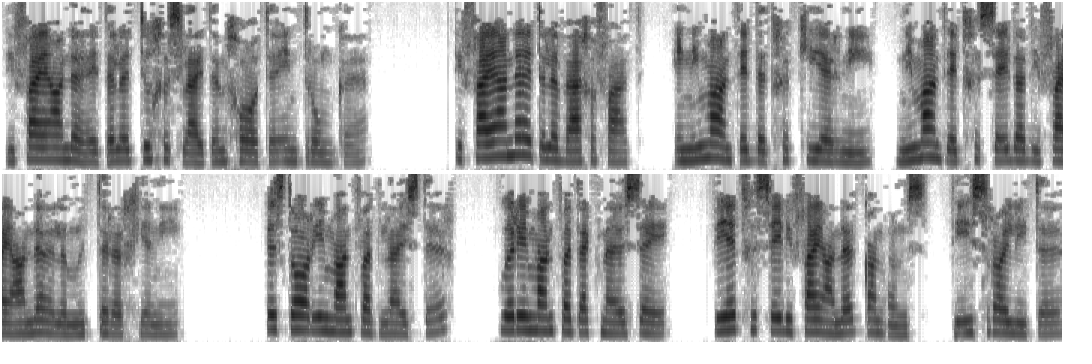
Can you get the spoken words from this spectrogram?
die vijanden het hulle toegesluit in gaten en tronken. Die vijanden het hulle weggevat, en niemand het dit gekeer nie, niemand het gesê dat die vijanden hulle moet teruggee nie. Is daar iemand wat luister? Hoor iemand wat ik nou zei? Wie het gesê die vijanden kan ons, die Israëlieten,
